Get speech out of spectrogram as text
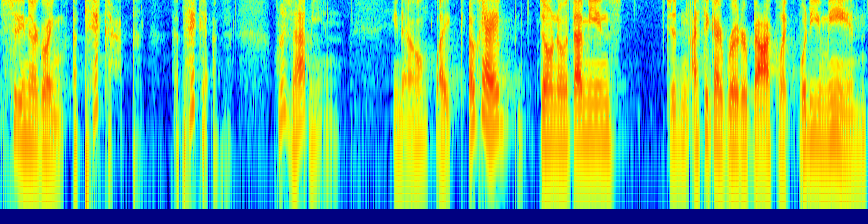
sitting there going, A pickup? A pickup? What does that mean? You know, like, okay, don't know what that means. Didn't, I think I wrote her back, like, What do you mean?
